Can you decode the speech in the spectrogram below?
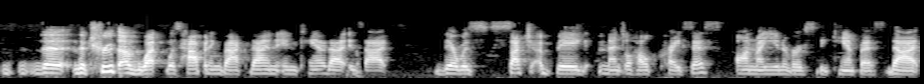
the the truth of what was happening back then in Canada is that there was such a big mental health crisis on my university campus that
